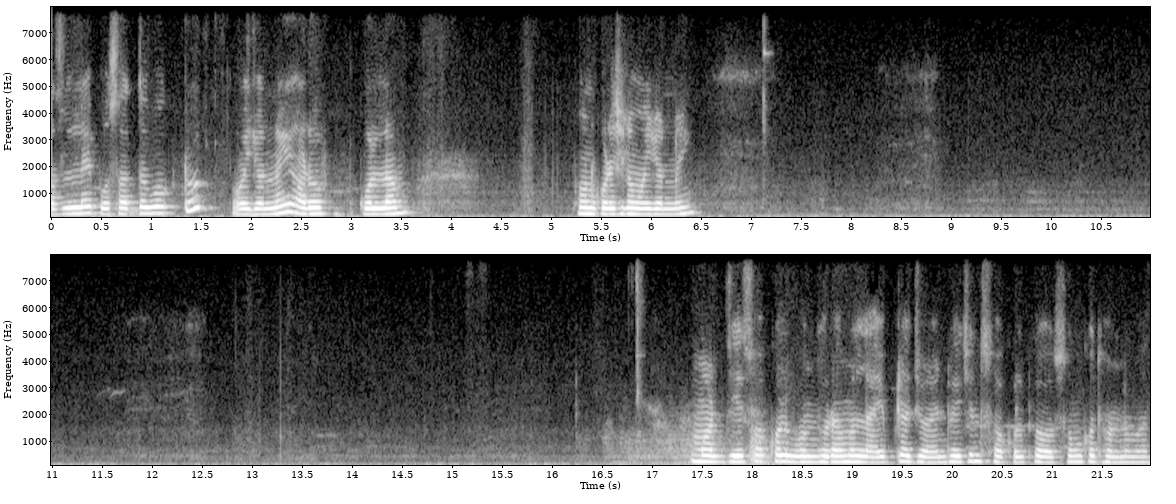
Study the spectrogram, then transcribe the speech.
আসলে প্রসাদ দেবো একটু, ওই জন্যই আরও করলাম। ফোন করেছিলাম ওই জন্যই। আমার যে সকল বন্ধুরা আমার লাইভটা জয়েন্ট হয়েছেন, সকলকে অসংখ্য ধন্যবাদ।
